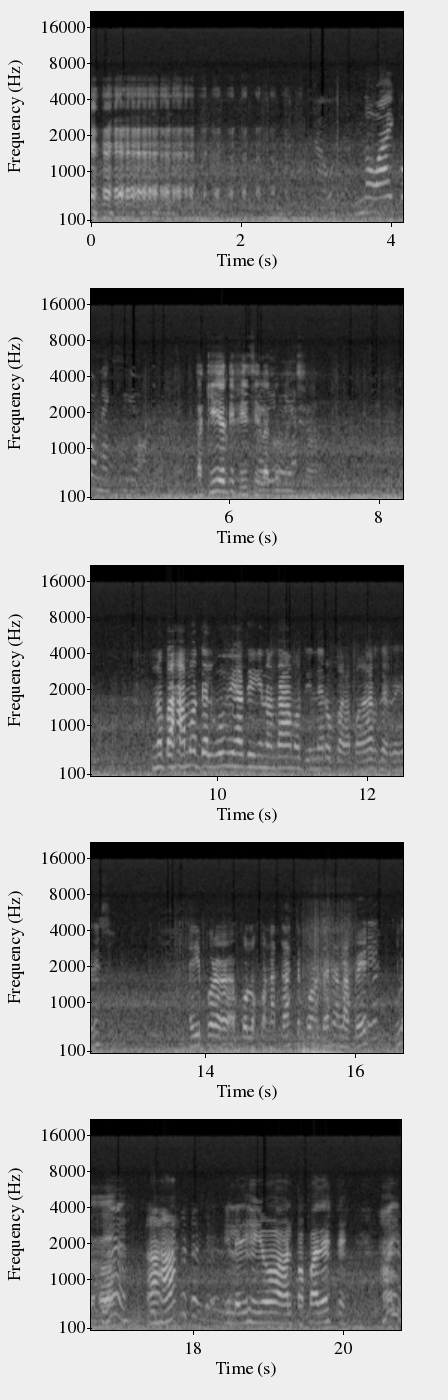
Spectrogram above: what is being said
No hay conexión. Aquí es difícil la conexión. Nos bajamos del bus, fíjate, y nos dábamos dinero para pagar de regreso. Ahí por, por los conacastes, por donde hacen la feria. Ajá. Ajá. Y le dije yo al papá de este, ay,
